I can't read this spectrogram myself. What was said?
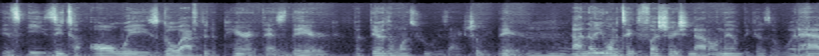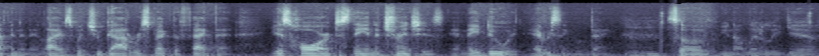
it's easy to always go after the parent that's there but they're the ones who is actually there. Mm-hmm. I know you want to take the frustration out on them because of what happened in their lives, but you got to respect the fact that it's hard to stay in the trenches and they do it every single day. Mm-hmm. So, you know, literally give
